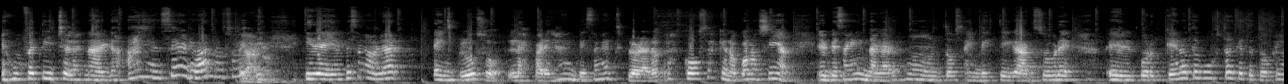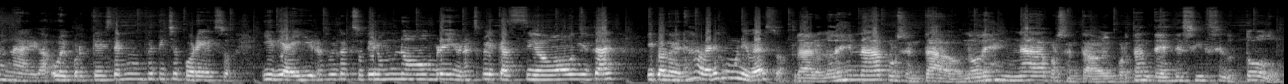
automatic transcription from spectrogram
es un fetiche las nalgas, ay, en serio, ah, no sabes. Claro. Y, y de ahí empiezan a hablar, e incluso las parejas empiezan a explorar otras cosas que no conocían, empiezan a indagar juntos, a investigar sobre el por qué no te gusta que te toque la nalga, o el por qué tienes un fetiche por eso, y de ahí resulta que eso tiene un nombre y una explicación y tal, y cuando vienes a ver es un universo. Claro, no dejen nada por sentado, no dejen nada por sentado. Lo importante es decírselo todo,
